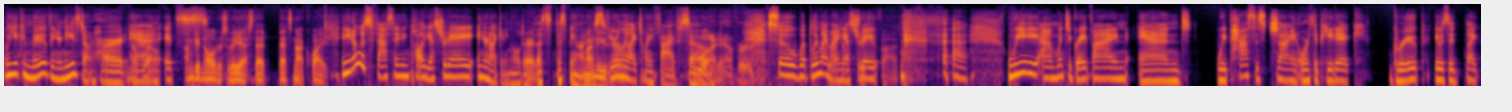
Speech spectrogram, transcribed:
Well, you can move and your knees don't hurt, No, and well, it's. I'm getting older, so yes, that that's not quite. And you know what's fascinating, Paul? Yesterday, and you're not getting older. Let's let's be honest. My knees You're only like 25. So Whatever. so what blew my Feel like mind yesterday 65. we um, went to Grapevine and we passed this giant orthopedic group. It was a like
